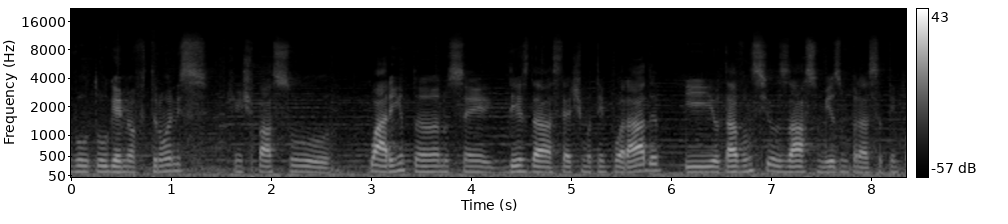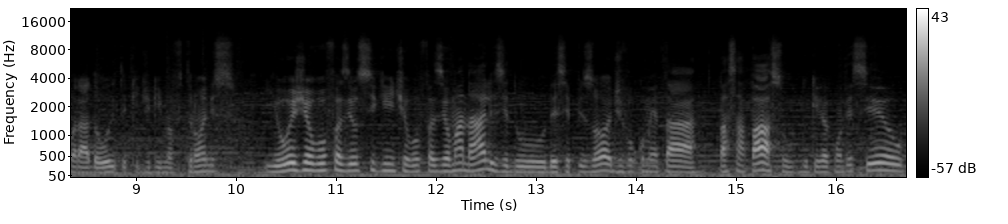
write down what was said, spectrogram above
voltou o Game of Thrones. A gente passou 40 anos sem, desde a sétima temporada e eu tava ansiosaço mesmo para essa temporada 8 aqui de Game of Thrones. E hoje eu vou fazer o seguinte, eu vou fazer uma análise do, desse episódio, vou comentar passo a passo do que aconteceu,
